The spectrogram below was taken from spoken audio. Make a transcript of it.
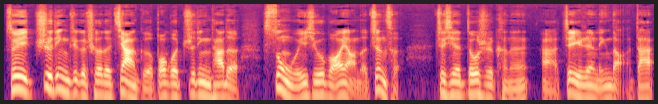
所以制定这个车的价格，包括制定它的送维修保养的政策，这些都是可能啊这一任领导他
